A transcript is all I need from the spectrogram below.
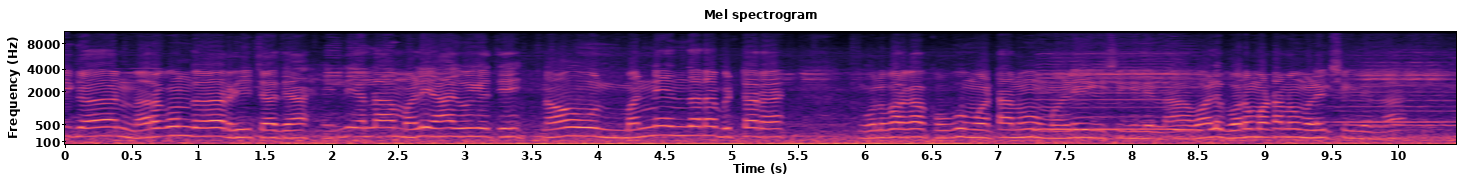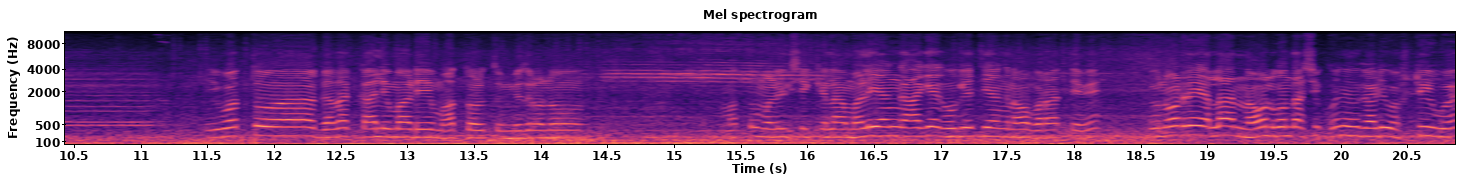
ಈಗ ನರಗುಂದ ರೀಚ್ ಆದ್ಯ? ಇಲ್ಲಿ ಎಲ್ಲ ಮಳೆ ಆಗಿ ಹೋಗೈತಿ. ನಾವು ಮೊನ್ನೆಯಿಂದನೇ ಬಿಟ್ಟಾರ ಗುಲ್ಬರ್ಗ ಹೋಗೋ ಮಠನೂ ಮಳೆಗೆ ಸಿಗಲಿಲ್ಲ. ಹೊಳೆ ಬರೋ ಮಠನೂ ಮಳೆಗೆ ಸಿಗಲಿಲ್ಲ. ಇವತ್ತು ಗದಗ ಖಾಲಿ ಮಾಡಿ ಮತ್ತೊಳ್ಳಿ ತುಂಬಿದ್ರು ಮತ್ತು ಮಳೆಗೆ ಸಿಕ್ಕಿಲ್ಲ. ಮಳೆ ಹಂಗೆ ಆಗ್ಯಾಗ ಹೋಗೈತಿ, ಹಂಗೆ ನಾವು ಬರತ್ತೀವಿ. ಇವು ನೋಡ್ರಿ, ಎಲ್ಲ ನವಲ್ಗೊಂದ ಸಿಕ್ಕೊಂಡಿದ್ದು ಗಾಡಿ ಅಷ್ಟು ಇವೆ.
